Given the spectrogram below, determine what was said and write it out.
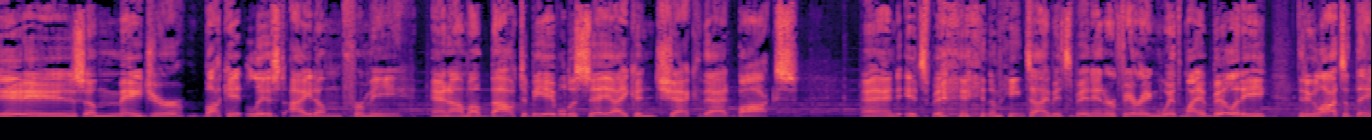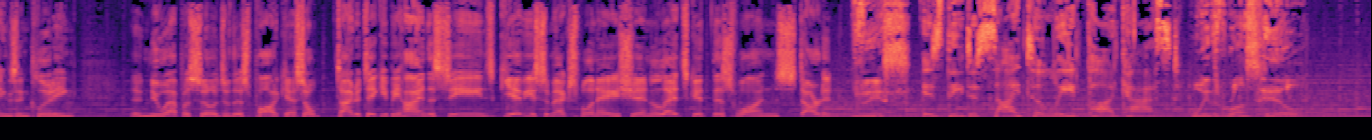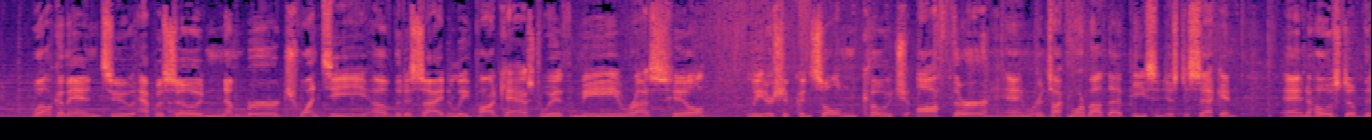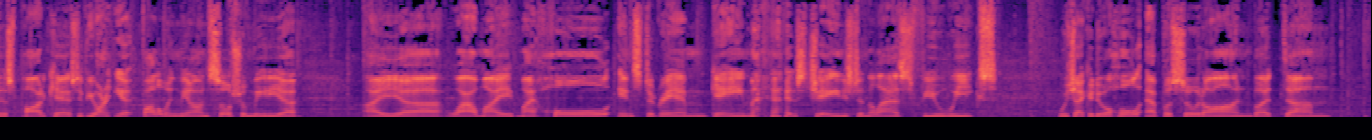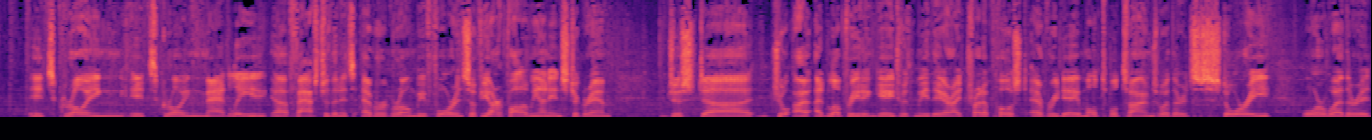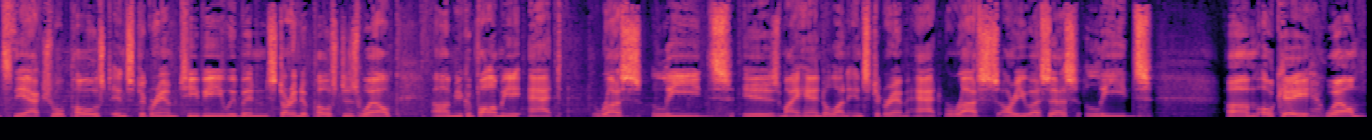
It is a major bucket list item for me, and I'm about to be able to say I can check that box. And it's been, in the meantime, it's been interfering with my ability to do lots of things, including new episodes of this podcast. So, time to take you behind the scenes, give you some explanation. Let's get this one started. This is the Decide to Lead podcast with Russ Hill. Welcome in to episode number 20 of the Decide to Lead podcast with me, Russ Hill, leadership consultant, coach, author, and we're going to talk more about that piece in just a second, and host of this podcast. If you aren't yet following me on social media, I uh, wow my my whole Instagram game has changed in the last few weeks, which I could do a whole episode on, but um, it's growing. It's growing madly, uh, faster than it's ever grown before. And so, if you aren't following me on Instagram, just uh, jo- I'd love for you to engage with me there. I try to post every day, multiple times, whether it's a story or whether it's the actual post. Instagram TV, we've been starting to post as well. Um, you can follow me at Russ Leads is my handle on Instagram at Russ R U S S Leads. Um, okay, well,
